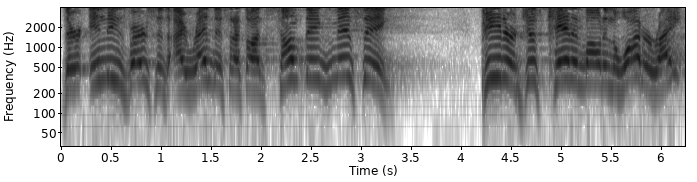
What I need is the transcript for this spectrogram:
There, in these verses, I read this and I thought, something's missing. Peter just cannonballed in the water, right?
